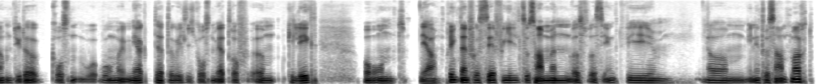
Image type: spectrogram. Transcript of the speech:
ähm, die da großen, wo, wo, man merkt, der hat da wirklich großen Wert drauf ähm, gelegt und ja, bringt einfach sehr viel zusammen, was, was irgendwie ähm, ihn interessant macht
